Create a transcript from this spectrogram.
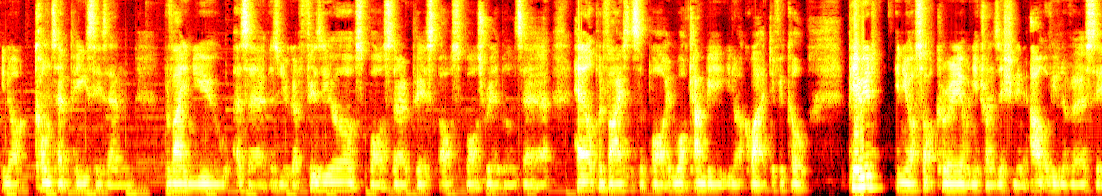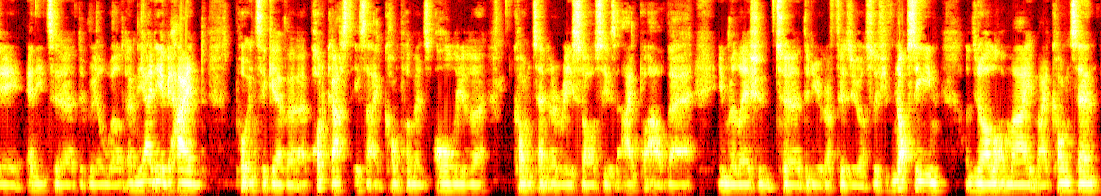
you know content pieces and providing you as a, as a physio, sports therapist, or sports rehabilitator help, advice, and support in what can be, you know, quite a difficult period in your sort of career when you're transitioning out of university and into the real world. And the idea behind putting together a podcast is that it complements all the other content and resources I put out there in relation to the new grad physio. So if you've not seen, you know, a lot of my, my content,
